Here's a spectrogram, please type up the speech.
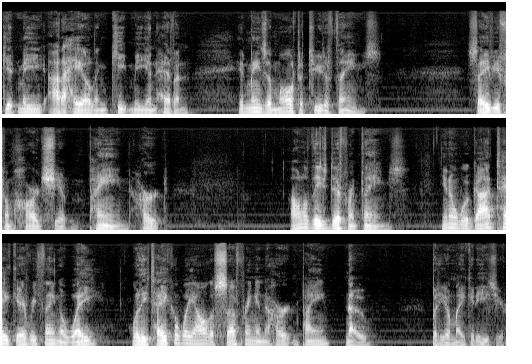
get me out of hell and keep me in heaven. It means a multitude of things. Save you from hardship, pain, hurt, all of these different things. You know, will God take everything away? Will He take away all the suffering and the hurt and pain? No, but He'll make it easier.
